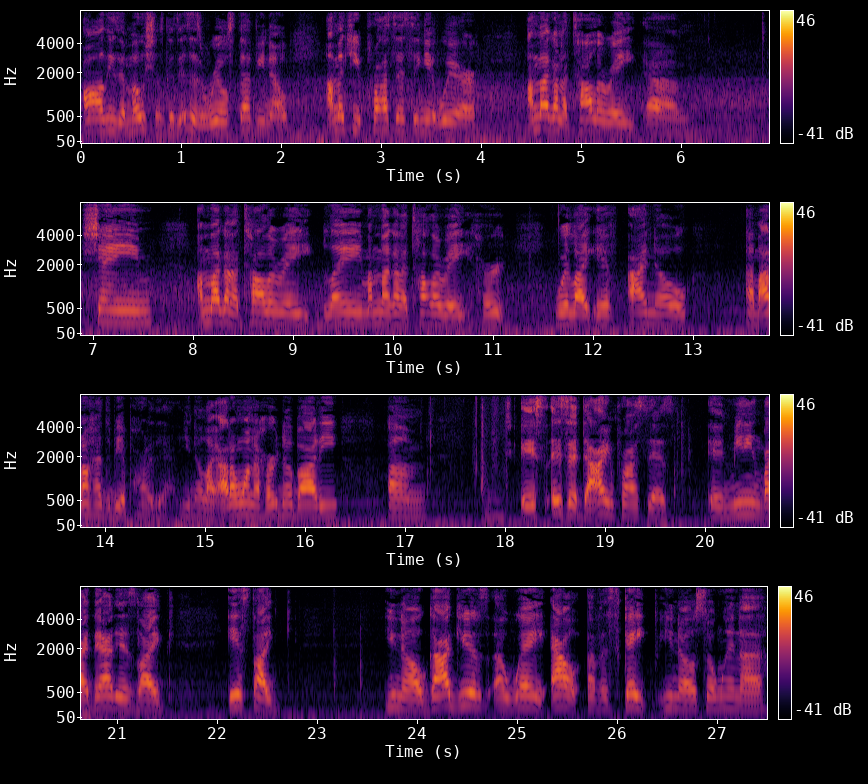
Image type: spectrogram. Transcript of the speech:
all these emotions because this is real stuff, you know. I'm gonna keep processing it where I'm not gonna tolerate um, shame. I'm not gonna tolerate blame. I'm not gonna tolerate hurt. Where like if I know um, I don't have to be a part of that, you know, like I don't want to hurt nobody. Um, it's it's a dying process, and meaning by that is like it's like you know god gives a way out of escape you know so when a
